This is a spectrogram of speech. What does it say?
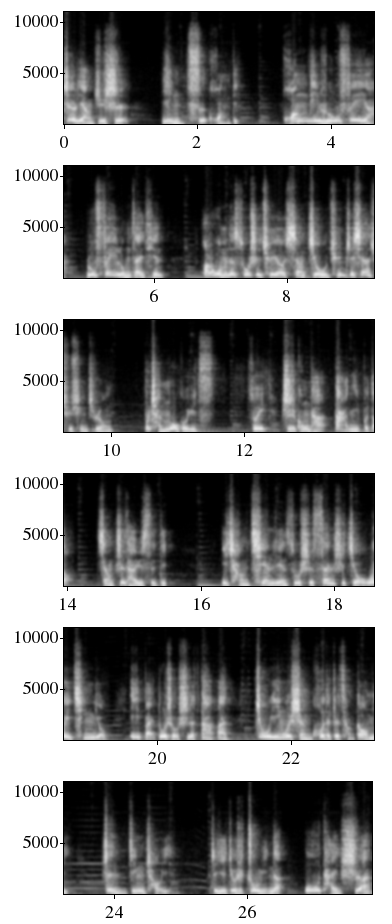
这两句诗引刺皇帝，皇帝如飞呀，如飞龙在天。而我们的苏轼却要向九泉之下去寻之龙，不成莫过于此，所以指控他大逆不道，想置他于死地。一场牵连苏轼三十九位亲友、一百多首诗的大案，就因为沈括的这场告密，震惊朝野。这也就是著名的乌台诗案。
